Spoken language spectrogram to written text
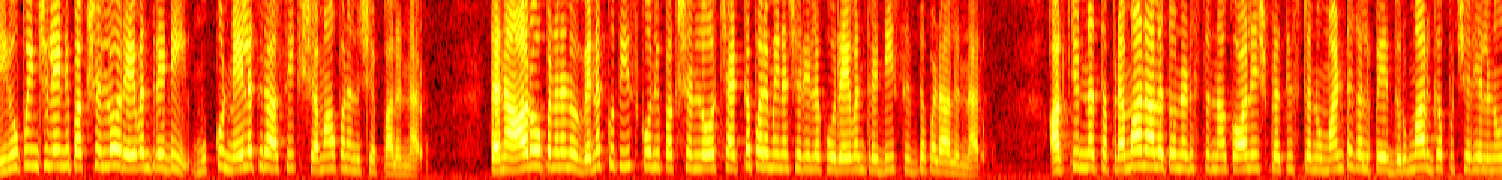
నిరూపించలేని పక్షంలో రేవంత్ రెడ్డి ముక్కు నేలకు రాసి క్షమాపణలు చెప్పాలన్నారు. తన ఆరోపణలను వెనక్కు తీసుకోని పక్షంలో చట్టపరమైన చర్యలకు రేవంత్ రెడ్డి సిద్ధపడాలన్నారు. అత్యున్నత ప్రమాణాలతో నడుస్తున్న కాలేజ్ ప్రతిష్టను మంటగలిపే దుర్మార్గపు చర్యలను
